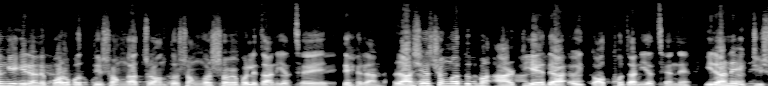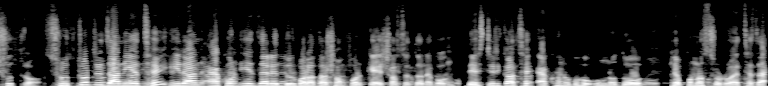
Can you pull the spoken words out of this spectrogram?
সঙ্গে ইরানের পরবর্তী সংঘাত চূড়ান্ত সংঘর্ষ হবে বলে জানিয়েছে তেহরান। রাশিয়ার সংবাদমাধ্যম আরটিএ দেওয়া ওই তথ্য জানিয়েছেন ইরানে একটি সূত্র। সূত্রটি জানিয়েছে, ইরান এখন ইসরায়েলের দুর্বলতা সম্পর্কে সচেতন এবং দেশটির কাছে এখনও বহু উন্নত ক্ষেপণাস্ত্র রয়েছে যা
